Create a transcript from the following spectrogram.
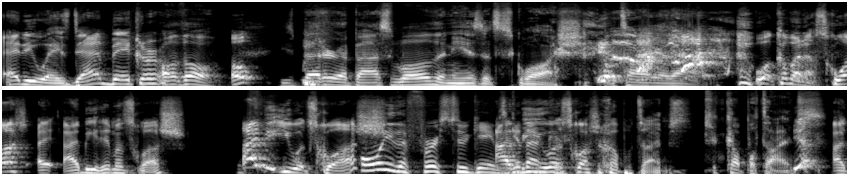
Anyways, Dan Baker. Although Oh, he's better at basketball than he is at squash. I'll tell you that. well, come on now. Squash. I, I beat him in squash. I beat you at squash. Only the first two games. I Get beat you at squash a couple times. A couple times. Yeah. I,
